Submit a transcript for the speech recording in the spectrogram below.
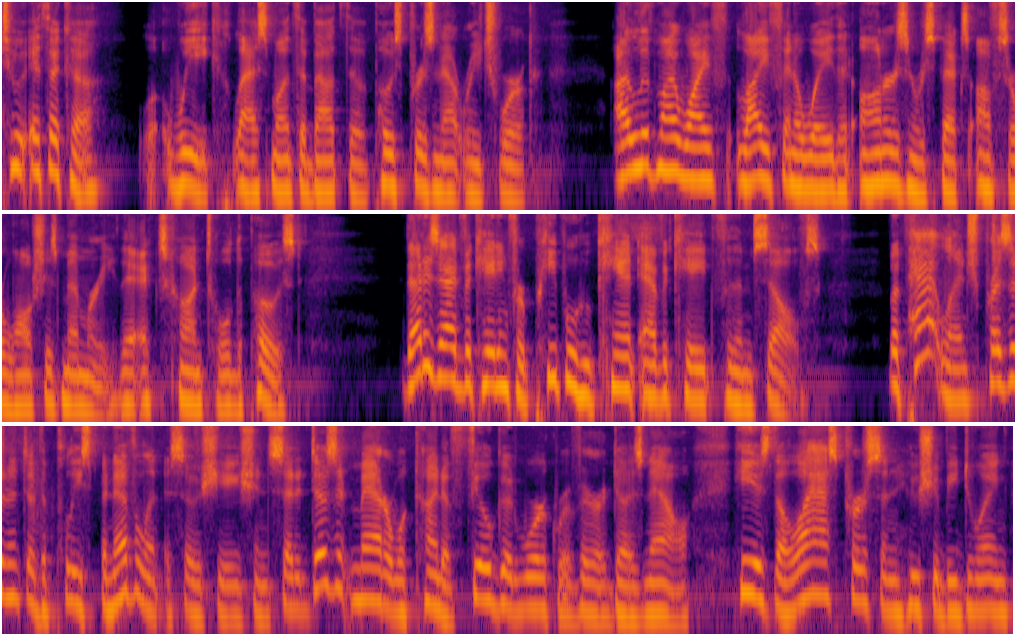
to Ithaca Week last month about the post prison outreach work. I live my wife, life in a way that honors and respects Officer Walsh's memory, the ex con told the Post. That is advocating for people who can't advocate for themselves. But Pat Lynch, president of the Police Benevolent Association, said it doesn't matter what kind of feel good work Rivera does now. He is the last person who should be doing,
